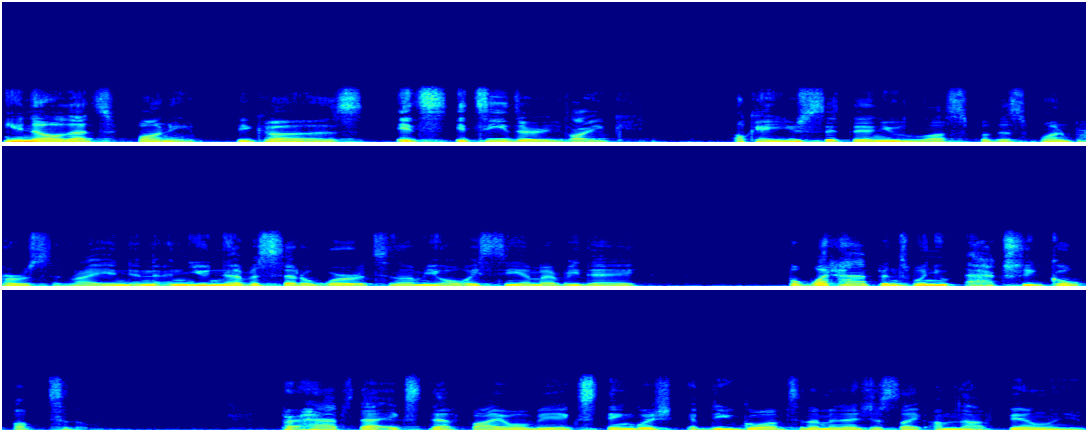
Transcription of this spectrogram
You know that's funny because it's it's either like okay, you sit there and you lust for this one person, right? And, and, and you never said a word to them. You always see them every day. But what happens when you actually go up to them? Perhaps that, ex- that fire will be extinguished if you go up to them and they're just like, I'm not feeling you.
